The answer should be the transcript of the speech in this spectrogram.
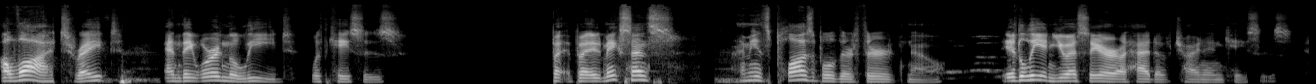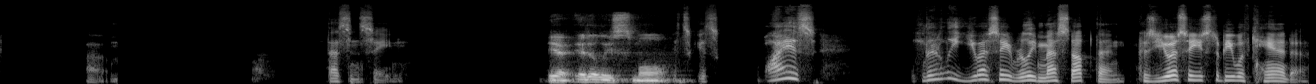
a lot, right? And they were in the lead with cases but but it makes sense. I mean, it's plausible they're third now. Italy and USA are ahead of China in cases. Um, that's insane. Yeah, Italy's small. It's it's why is literally USA really messed up then? Because USA used to be with Canada,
